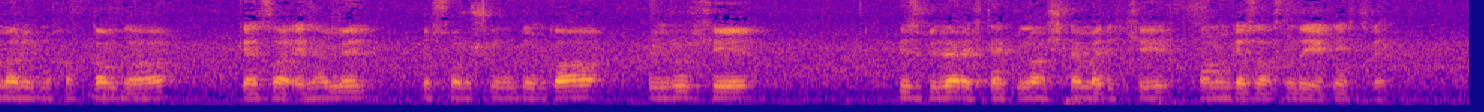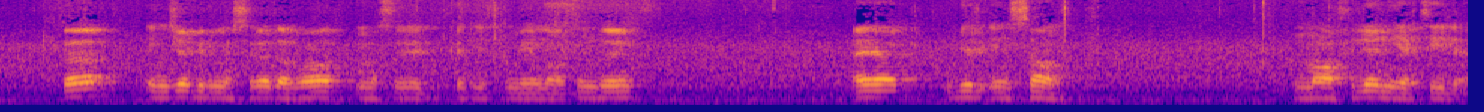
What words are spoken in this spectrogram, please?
Ömər ibn Xattab da qəza eləmir və soruşulduqda buyurur ki, biz bilərəkdən günah işləmədik ki, onun qəzasını da yerinə yetirək. Və incə bir məsələ də var, bu məsələyə diqqət yetirmək lazımdır. Əgər bir insan nafilə niyyəti ilə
